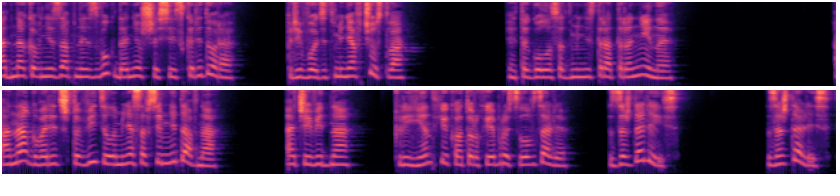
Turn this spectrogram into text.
Однако внезапный звук, донесшийся из коридора, приводит меня в чувство. Это голос администратора Нины. Она говорит, что видела меня совсем недавно. Очевидно, клиентки, которых я бросила в зале, заждались. Заждались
